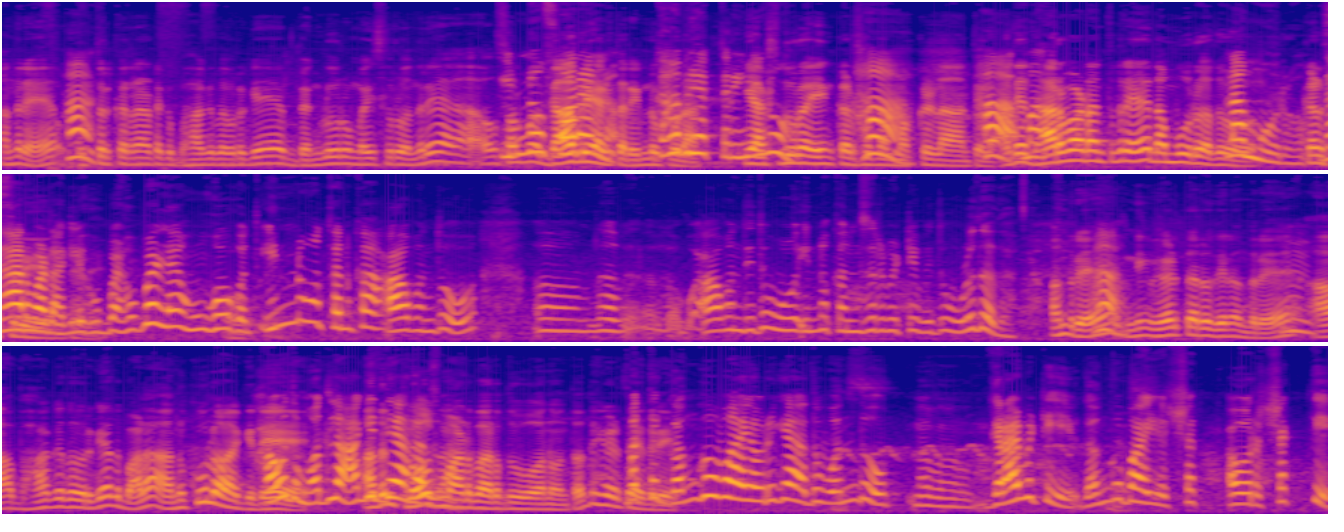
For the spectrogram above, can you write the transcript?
ಅಂದ್ರೆ ಉತ್ತರ ಕರ್ನಾಟಕ ಭಾಗದವ್ರಿಗೆ ಬೆಂಗಳೂರು ಮೈಸೂರು ಅಂದ್ರೆ ಅವ್ರು ಇನ್ನೂ ಸ್ವಲ್ಪ ಗಾಬರಿ foreign. ಆಗ್ತಾರೆ ಇನ್ನು ಗಾಬರಿ ಆಗ್ತಾರೆ, ಈ ಅಷ್ಟು ಇನ್ನೂ. ದೂರ ಹೆಂಗ್ ಕಳ್ಸೋದು. ಮಕ್ಕಳನ್ನ ಅಂತ ಹೇಳಿ ಅದೇ ಧಾರವಾಡ ಅಂತಂದ್ರೆ ನಮ್ಮೂರು ಅದು ನಮ್ಮೂರು ಧಾರವಾಡ ಆಗಲಿ ಹುಬ್ಬಳ್ಳಿ ಹುಬ್ಬಳ್ಳಿ ಹ್ಞೂ ಹೋಗೋದು. ಇನ್ನೂ ತನಕ ಆ ಒಂದು ಆ, ಆ ಒಂದು ಇದು ಇನ್ನೂ ಕನ್ಸರ್ವೇಟಿವ್ ಇದು ಉಳಿದದ. ಅಂದ್ರೆ ನೀವ್ ಹೇಳ್ತಾ ಇರೋದೇನಂದ್ರೆ ಆ ಭಾಗದವ್ರಿಗೆ ಅದು ಬಹಳ ಅನುಕೂಲ ಆಗಿದೆ. ಹೌದು, ಮೊದ್ಲು ಆಗಿದ್ದೇ ಕ್ಲೋಸ್? ಮಾಡಬಾರ್ದು ಅನ್ನುವಂಥದ್ದು ಹೇಳ್ತಾ ಮತ್ತೆ ಇದ್ರಿ. ಗಂಗೂಬಾಯಿ ಅವರಿಗೆ ಅದು ಒಂದು ಗ್ರಾವಿಟಿ ಗಂಗೂಬಾಯಿ ಶಕ್ ಅವರ ಶಕ್ತಿ.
